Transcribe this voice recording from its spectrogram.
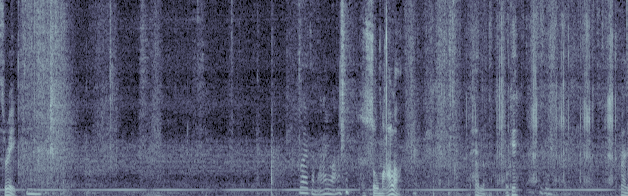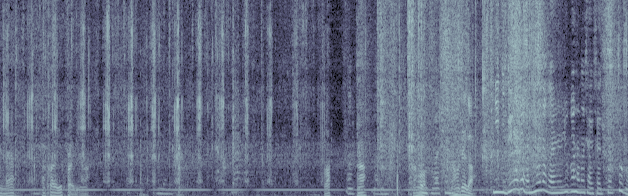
Three。嗯。哥怎么了又？手麻了，太冷了。OK。转进来，合到一块儿就行了。好了。嗯。啊。然后，然后这个。你你别用这个，你用那个用刚才那小小小柱柱。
